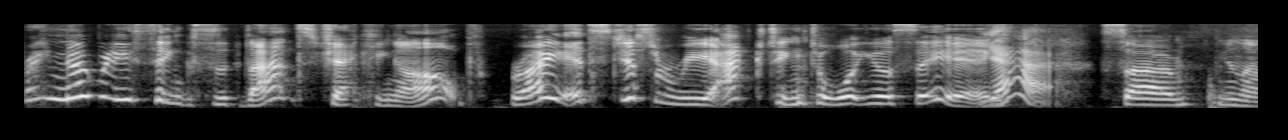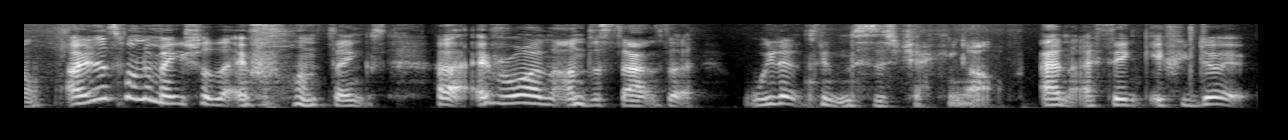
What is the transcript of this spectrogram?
Right, nobody thinks that's checking up, right? It's just reacting to what you're seeing. Yeah. So you know, I just want to make sure that everyone thinks, uh, everyone understands that we don't think this is checking up, and I think if you do it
